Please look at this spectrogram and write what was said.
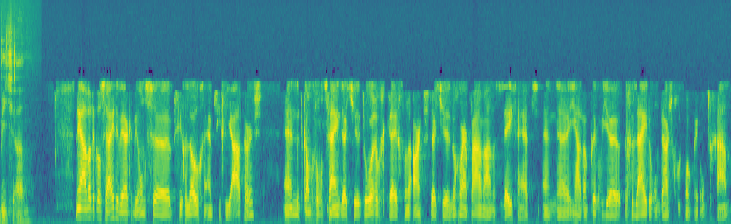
bied je aan? Nou ja, wat ik al zei, er werken bij ons psychologen en psychiaters. En het kan bijvoorbeeld zijn dat je door hebt gekregen van de arts dat je nog maar een paar maanden te leven hebt. En uh, ja, dan kunnen we je begeleiden om daar zo goed mogelijk mee om te gaan.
